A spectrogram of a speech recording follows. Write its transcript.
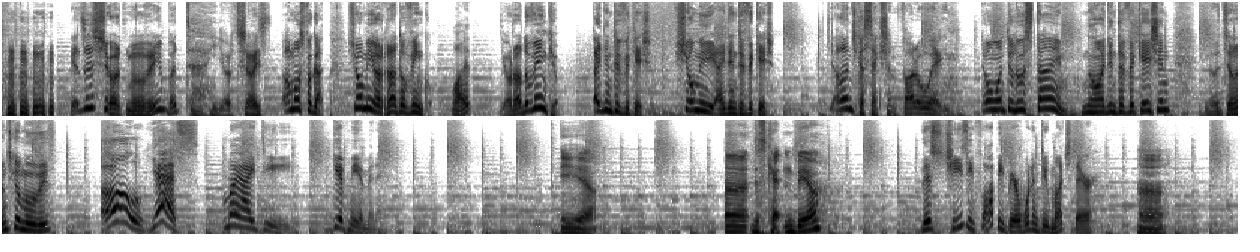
it's a short movie, but uh, your choice. Almost forgot. Show me your Radovinko. What? Your Radovinko. Identification. Show me identification. Chalanchka section, far away. Don't want to lose time. No identification, no Chalanchka movies. Oh, yes! My ID. Give me a minute. Uh, ja. Äh, Diskettenbär. This cheesy floppy bear wouldn't do much there. Äh.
